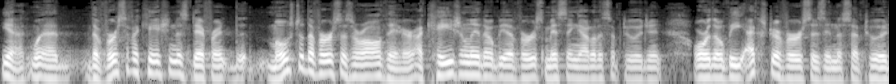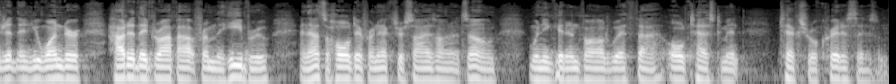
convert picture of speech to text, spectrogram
yeah, uh, the versification is different. Most of the verses are all there. Occasionally there'll be a verse missing out of the Septuagint, or there'll be extra verses in the Septuagint, and you wonder how did they drop out from the Hebrew, and that's a whole different exercise on its own when you get involved with uh, Old Testament textual criticism.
